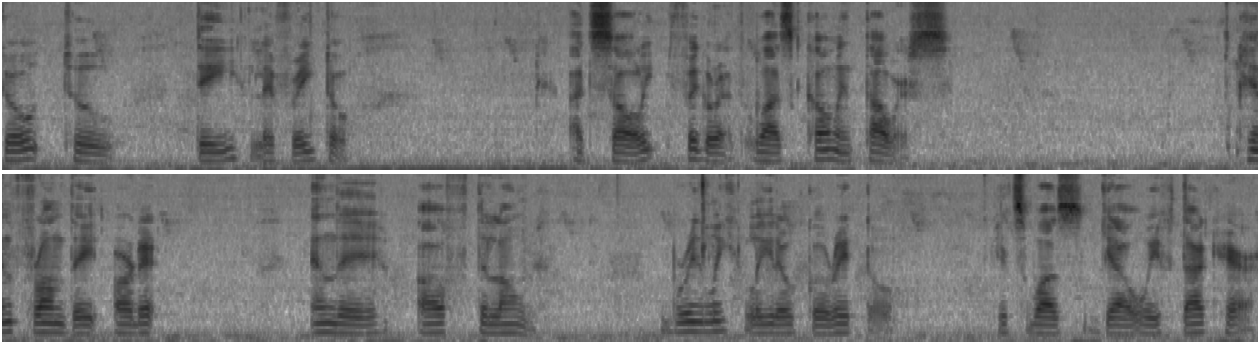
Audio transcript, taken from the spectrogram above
go to the elevator. A tall figure was coming towards him from the other end of the long, brightly little corridor. It was girl with dark hair.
